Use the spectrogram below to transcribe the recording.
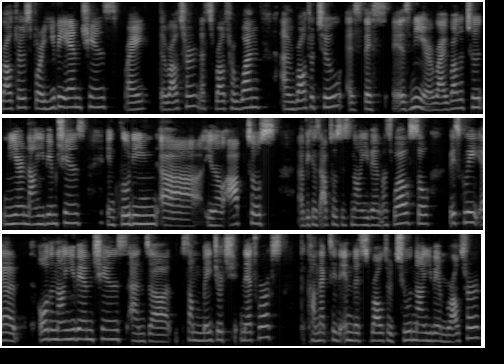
routers for EVM chains, right? The router that's router one, and router two is this is near right. Router two near non-EVM chains, including uh, you know Aptos uh, because Aptos is non-EVM as well. So basically, uh, all the non-EVM chains and uh, some major ch- networks connected in this router two non-EVM router.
